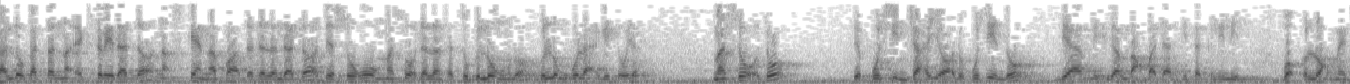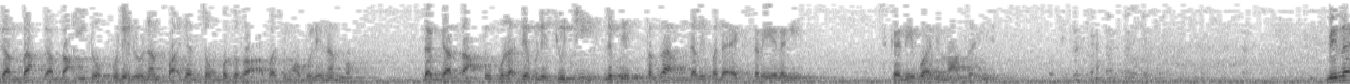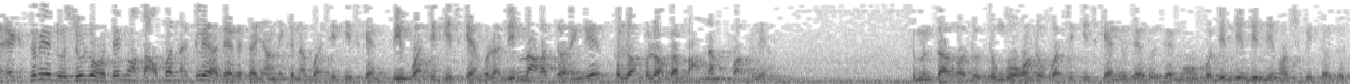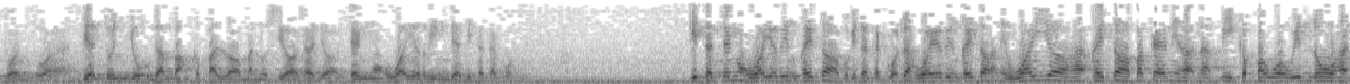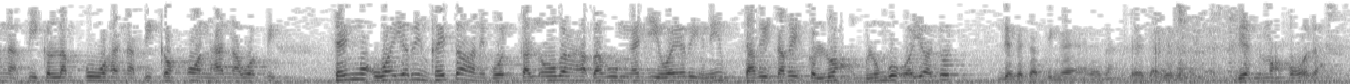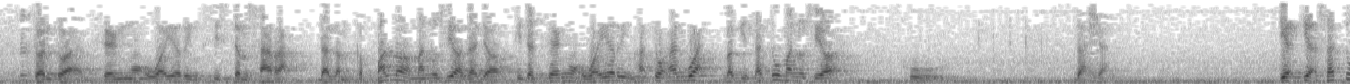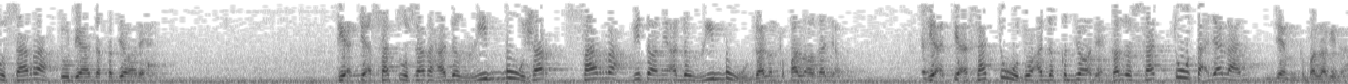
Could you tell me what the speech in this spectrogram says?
Kalau kata nak x-ray dada, nak scan apa ada dalam dada, dia suruh masuk dalam satu gelung tu. Gelung pula gitu je. Masuk tu, dia pusing cahaya tu. Pusing tu, dia ambil gambar badan kita keliling. Buat keluar main gambar, gambar hidup. Boleh duduk nampak jantung bergerak apa semua boleh nampak. Dan gambar tu pula dia boleh cuci lebih terang daripada x-ray lagi. Sekali buat di mata ini. Bila x-ray duk suluh tengok tak apa nak clear. Dia kata yang ni kena buat CT scan. Pergi buat CT scan pula. RM500 keluar-keluar gambar nampak clear. Sementara duk tunggu orang duk buat CT scan tu saya duk tengok ke dinding-dinding hospital tu tuan-tuan. Dia tunjuk gambar kepala manusia saja. Tengok wiring dia kita takut. Kita tengok wiring kereta pun kita takut dah wiring kereta ni. Wire kereta pakai ni hak nak pi ke power window, hak nak pi ke lampu, hak nak pi ke horn, hak nak pi. Tengok wiring kereta ni pun kalau orang hak baru mengaji wiring ni tarik-tarik keluar belungguk wire tu dia kata tinggal dah. Dia tak ada. Dia semak dah. Tuan-tuan, tengok wiring sistem saraf dalam kepala manusia saja. Kita tengok wiring hak Tuhan buat bagi satu manusia. Uh, dahsyat. Tiap-tiap satu saraf tu dia ada kerja dia. Tiap-tiap satu saraf ada ribu saraf kita ni ada ribu dalam kepala saja. Tiap-tiap satu tu ada kerja dia. Kalau satu tak jalan, jam kepala kita.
